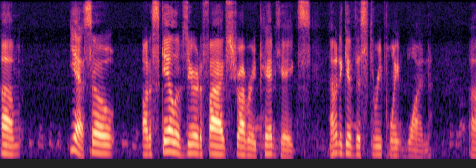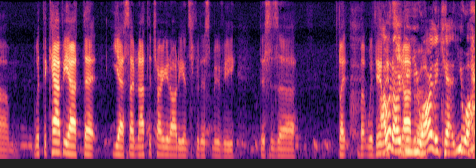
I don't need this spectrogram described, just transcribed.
Um, yeah, so on a scale of zero to five strawberry pancakes, I'm going to give this 3.1. Um, with the caveat that, yes, I'm not the target audience for this movie. This is a. But, but within I would argue you are the cat. You are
